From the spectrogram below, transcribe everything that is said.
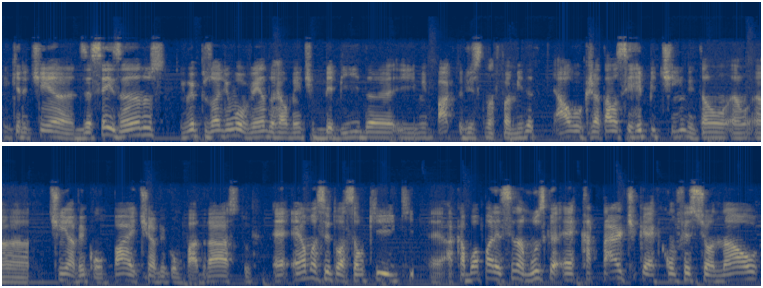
em que ele tinha 16 anos, em um episódio envolvendo realmente bebida e o impacto disso na família, algo que já estava se repetindo. Então é, é, tinha a ver com o pai, tinha a ver com o padrasto. É, é uma situação que, que é, acabou aparecendo na música, é catártica, é confessional,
